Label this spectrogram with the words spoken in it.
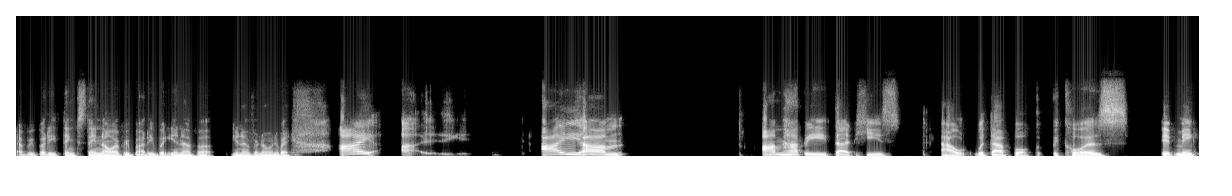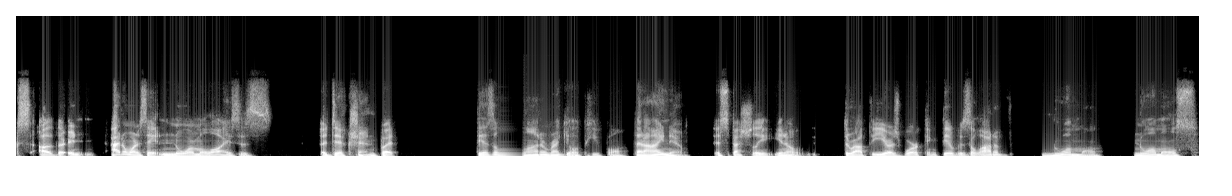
Everybody thinks they know everybody, but you never you never know anybody. I I, I um I'm happy that he's out with that book because it makes other and i don't want to say it normalizes addiction but there's a lot of regular people that i knew especially you know throughout the years working. There was a lot of normal normals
